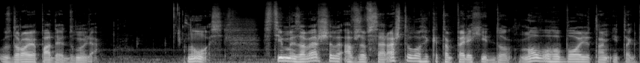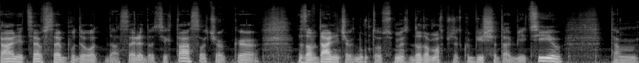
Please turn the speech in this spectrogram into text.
здоров'я падає до нуля. Ну ось. З цим ми завершили, а вже все решту логіки, там перехід до нового бою там і так далі. Це все буде от, да, серед оцих тасочок, е, завданнячок. Ну, тобто Ми додамо спочатку більше да, бійців, там,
